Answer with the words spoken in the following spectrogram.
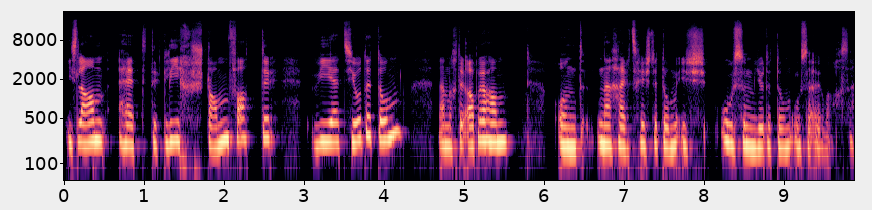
Islam hat den gleichen Stammvater wie das Judentum, nämlich der Abraham. Und nachher das Christentum ist aus dem Judentum heraus erwachsen.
